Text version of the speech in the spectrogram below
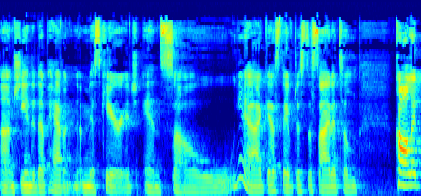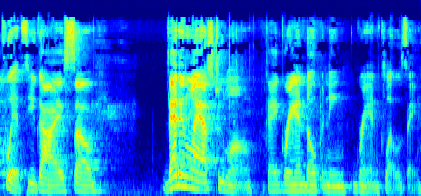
Um, she ended up having a miscarriage, and so yeah, I guess they've just decided to call it quits, you guys. So that didn't last too long. Okay, grand opening, grand closing.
